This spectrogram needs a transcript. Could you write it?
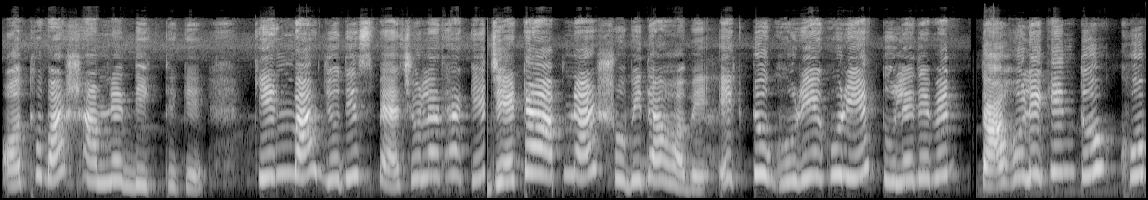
অথবা সামনের দিক থেকে, কিংবা যদি স্প্যাচুলা থাকে, যেটা আপনার সুবিধা হবে, একটু ঘুরিয়ে ঘুরিয়ে তুলে দেবেন, তাহলে কিন্তু খুব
